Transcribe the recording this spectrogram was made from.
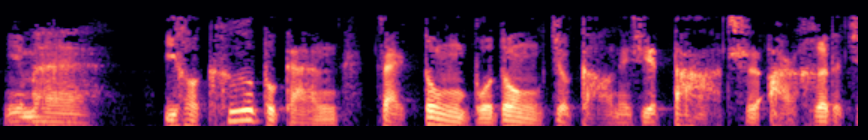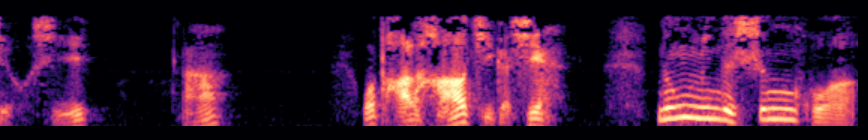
你们以后可不敢再动不动就搞那些大吃二喝的酒席啊！我跑了好几个县，农民的生活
